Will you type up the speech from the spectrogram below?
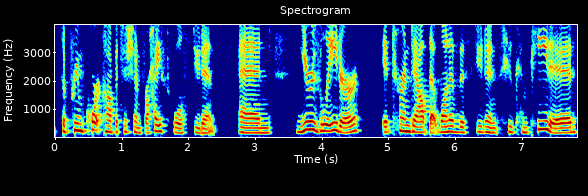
Supreme Court competition for high school students. And years later, it turned out that one of the students who competed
